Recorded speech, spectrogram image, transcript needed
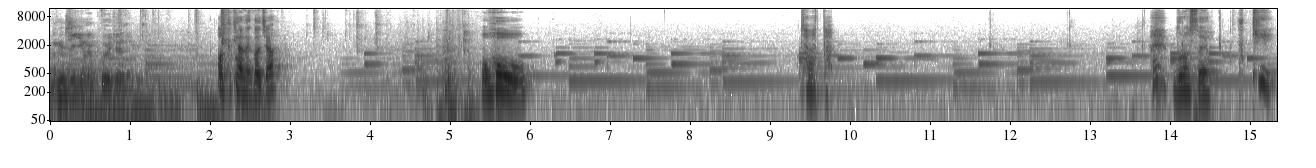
움직임을 보여줘야 됩니다 어떻게 하는 거죠? 오호 잡았다. 헉, 물었어요. 쿠키.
